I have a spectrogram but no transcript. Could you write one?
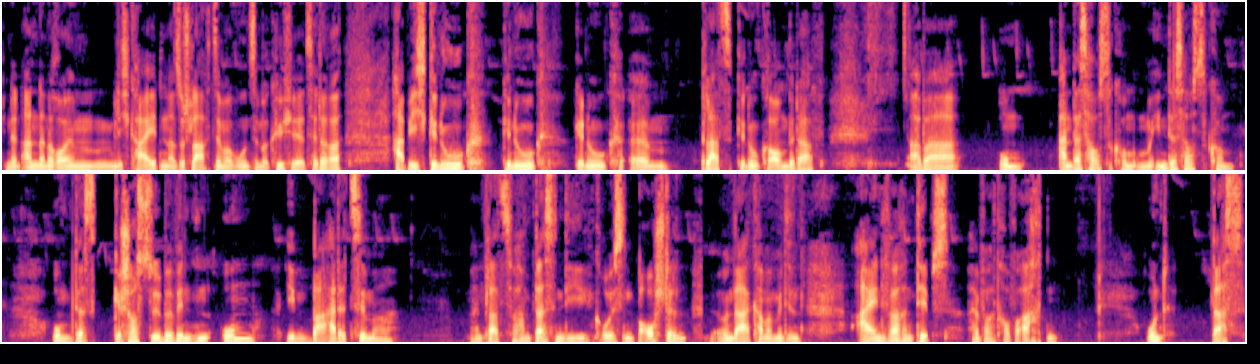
in den anderen Räumlichkeiten, also Schlafzimmer, Wohnzimmer, Küche etc., habe ich genug, genug, genug ähm, Platz, genug Raumbedarf. Aber um an das Haus zu kommen, um in das Haus zu kommen, um das Geschoss zu überwinden, um im Badezimmer meinen Platz zu haben. Das sind die größten Baustellen. Und da kann man mit den einfachen Tipps einfach drauf achten und das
